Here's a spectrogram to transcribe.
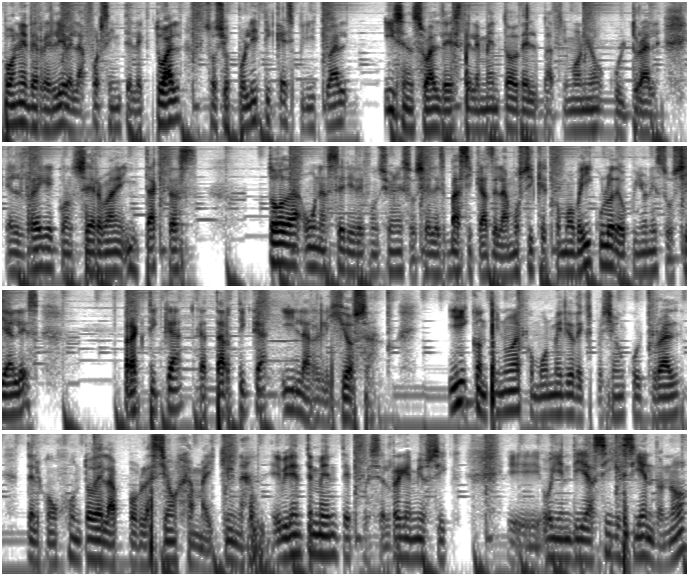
pone de relieve la fuerza intelectual, sociopolítica, espiritual y sensual de este elemento del patrimonio cultural. El reggae conserva intactas toda una serie de funciones sociales básicas de la música como vehículo de opiniones sociales, práctica, catártica y la religiosa, y continúa como un medio de expresión cultural del conjunto de la población jamaiquina. Evidentemente, pues el reggae music eh, hoy en día sigue siendo, ¿no?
